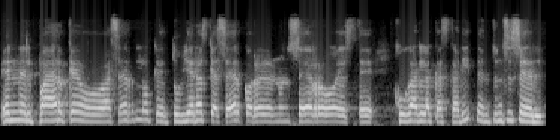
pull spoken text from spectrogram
en el parque o hacer lo que tuvieras que hacer, correr en un cerro, este, jugar la cascarita. Entonces el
